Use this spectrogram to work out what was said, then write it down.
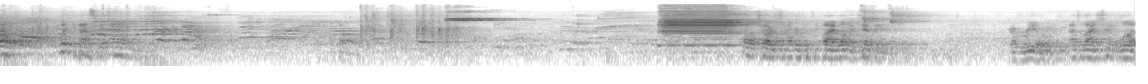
Left with the basket and foul. Foul charge number 55, Loma Kiffin. Reverio at the line shooting one.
